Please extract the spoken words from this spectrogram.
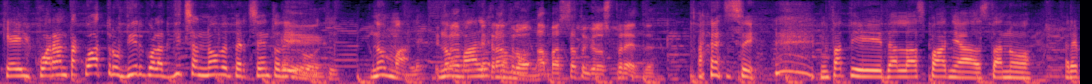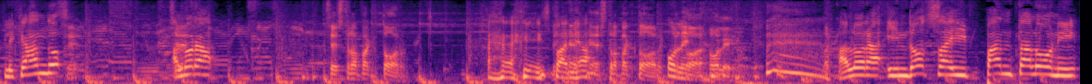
che è il 44,19% dei Eh. voti. Non male, E tra non l'altro- male. e tra l'altro ha abbassato anche lo spread. sì, infatti dalla Spagna stanno replicando. Sì. Allora, C'è Strafactor. in Spagna? Strafactor. Olè. Olè. Allora, indossa i pantaloni.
